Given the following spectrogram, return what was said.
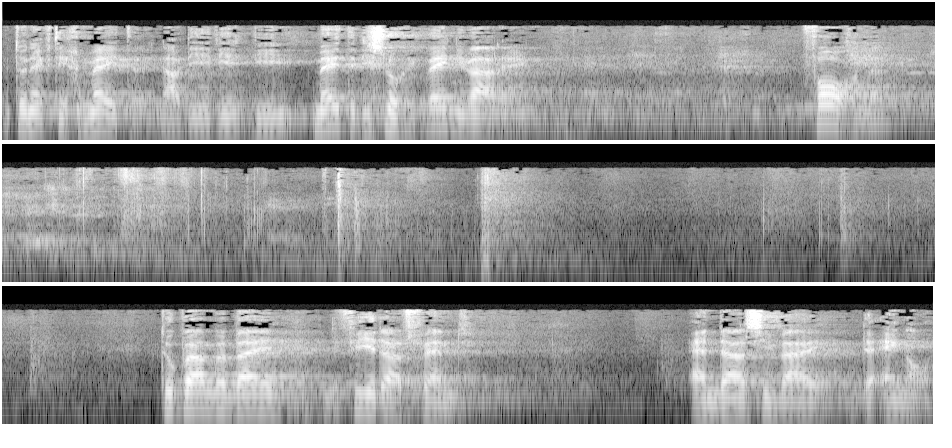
En toen heeft hij gemeten. Nou, die, die, die meter die sloeg ik weet niet waarheen. Volgende. Toen kwamen we bij de vierde advent. En daar zien wij de engel.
